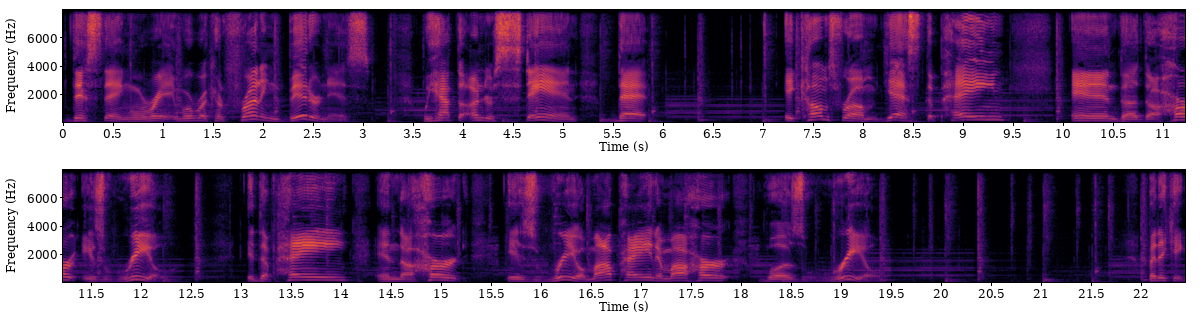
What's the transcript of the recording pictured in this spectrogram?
this thing, when we're, when we're confronting bitterness, we have to understand that it comes from, yes, the pain and the, the hurt is real. The pain and the hurt is real. My pain and my hurt was real but it can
